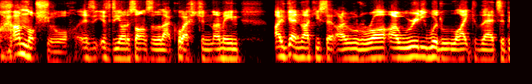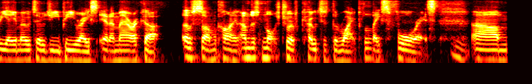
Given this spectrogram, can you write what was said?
I'm not sure. Is, is the honest answer to that question? I mean, again, like you said, I would ra- I really would like there to be a MotoGP race in America of some kind. I'm just not sure if COTA is the right place for it. Mm. Um,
